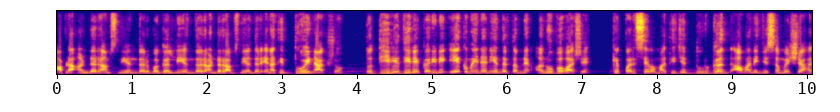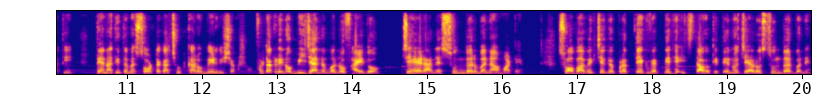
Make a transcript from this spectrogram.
આપણા અંડર આર્મ્સની અંદર, બગલની અંદર અંડર આર્મ્સની અંદર એનાથી ધોઈ નાખશો તો ધીરે ધીરે કરીને એક મહિનાની અંદર તમને અનુભવાશે કે પરસેવામાંથી જે દુર્ગંધ આવવાની જે સમસ્યા હતી, તેનાથી તમે સો ટકા છુટકારો મેળવી શકશો. ફટકડીનો બીજા નંબરનો ફાયદો ચહેરાને સુંદર બનાવવા માટે. સ્વાભાવિક છે કે પ્રત્યેક વ્યક્તિને ઈચ્છતા હોય કે તેનો ચહેરો સુંદર બને.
